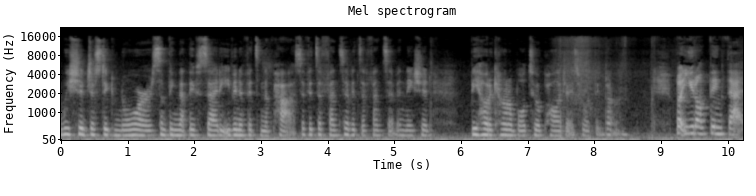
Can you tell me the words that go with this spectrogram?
we should just ignore something that they've said, even if it's in the past. If it's offensive, it's offensive, and they should be held accountable to apologize for what they've done. But you don't think that,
